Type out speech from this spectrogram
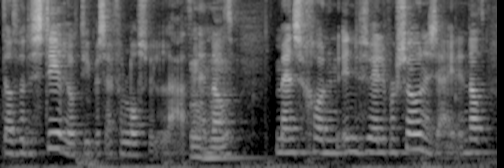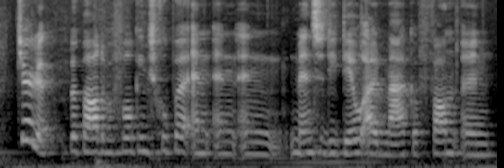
dat we de stereotypes even los willen laten. En Mhm. dat mensen gewoon hun individuele personen zijn. En dat, tuurlijk, bepaalde bevolkingsgroepen en, en, en mensen die deel uitmaken van een,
